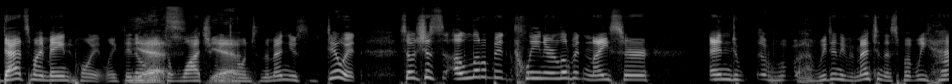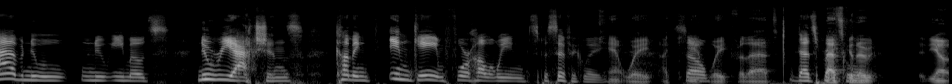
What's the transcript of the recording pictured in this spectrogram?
that's my main point. Like they don't have to watch me yeah. go into the menus to do it. So it's just a little bit cleaner, a little bit nicer. And uh, we didn't even mention this, but we have new new emotes, new reactions coming in game for Halloween specifically. Can't wait. I can't So- wait for that. That's pretty That's cool. gonna, you know,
